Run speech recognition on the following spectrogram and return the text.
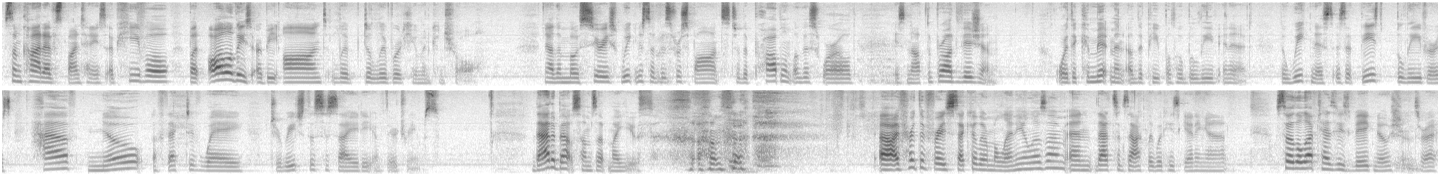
some kind of spontaneous upheaval, but all of these are beyond deliberate human control. Now, the most serious weakness of this response to the problem of this world is not the broad vision or the commitment of the people who believe in it. The weakness is that these believers have no effective way to reach the society of their dreams. That about sums up my youth. Um, uh, I've heard the phrase secular millennialism, and that's exactly what he's getting at. So the left has these vague notions, right?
